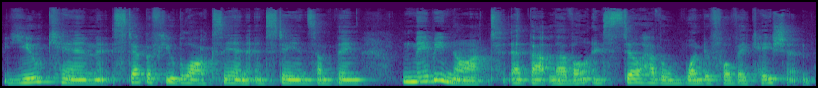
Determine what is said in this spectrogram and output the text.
You can step a few blocks in and stay in something maybe not at that level and still have a wonderful vacation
